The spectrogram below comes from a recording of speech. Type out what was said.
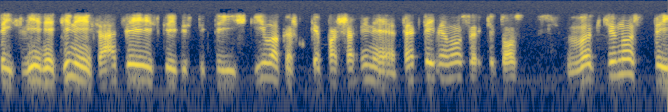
tais vienetiniais atvejais, kai vis tik tai iškyla kažkokie pašaliniai efektai vienos ar kitos vakcinos, tai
